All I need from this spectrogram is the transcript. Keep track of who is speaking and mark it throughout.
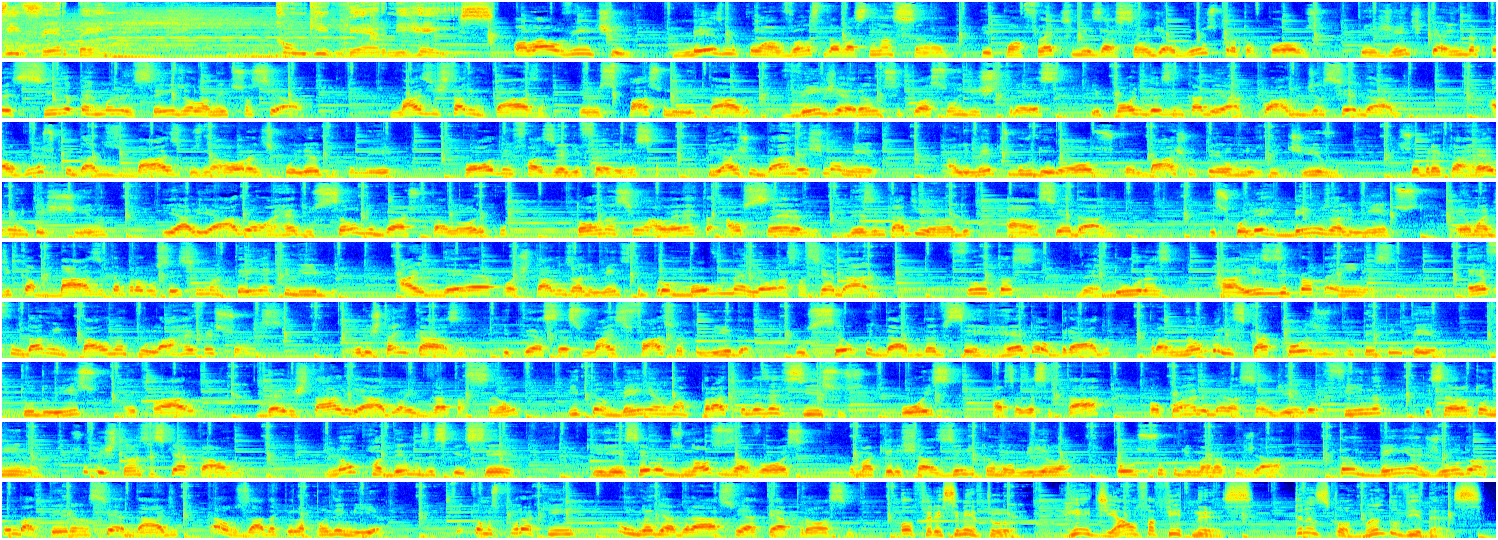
Speaker 1: Viver Bem com Guilherme Reis.
Speaker 2: Olá, ouvinte! Mesmo com o avanço da vacinação e com a flexibilização de alguns protocolos, tem gente que ainda precisa permanecer em isolamento social. Mas estar em casa, em um espaço limitado, vem gerando situações de estresse e pode desencadear quadro de ansiedade. Alguns cuidados básicos na hora de escolher o que comer podem fazer a diferença e ajudar neste momento. Alimentos gordurosos com baixo teor nutritivo sobrecarregam o intestino e, aliado a uma redução do gasto calórico, torna-se um alerta ao cérebro, desencadeando a ansiedade. Escolher bem os alimentos é uma dica básica para você se manter em equilíbrio. A ideia é apostar nos alimentos que promovam melhor a saciedade: frutas, verduras, raízes e proteínas é fundamental não pular refeições. Por estar em casa e ter acesso mais fácil à comida, o seu cuidado deve ser redobrado para não beliscar coisas o tempo inteiro. Tudo isso, é claro, deve estar aliado à hidratação e também a uma prática de exercícios, pois, ao se exercitar, ocorre a liberação de endorfina e serotonina, substâncias que acalmam. Não podemos esquecer que receita dos nossos avós como aquele chazinho de camomila ou suco de maracujá, também ajudam a combater a ansiedade causada pela pandemia. Ficamos por aqui, um grande abraço e até a próxima.
Speaker 3: Oferecimento: Rede Alfa Fitness transformando vidas.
